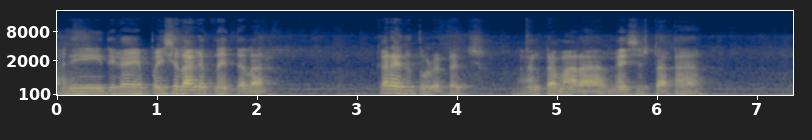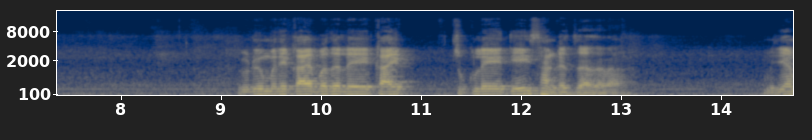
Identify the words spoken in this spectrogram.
आणि ते काय पैसे लागत नाहीत त्याला. करायचं थोडं टच अंगठा मारा मॅसेज टाका. व्हिडिओमध्ये काय बदल आहे काय चुकलं आहे तेही सांगत जा जरा. म्हणजे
